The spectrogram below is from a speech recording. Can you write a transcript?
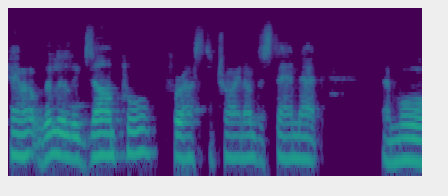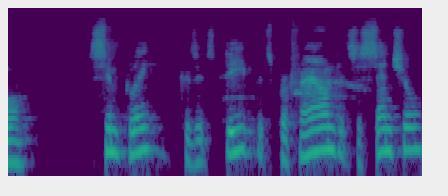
Came up with a little example for us to try and understand that and more simply because it's deep, it's profound, it's essential.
